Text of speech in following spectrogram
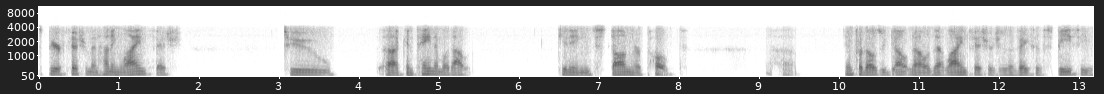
spear fishermen hunting lionfish to uh, contain them without getting stung or poked. Uh, and for those who don't know, that lionfish, which is an invasive species,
